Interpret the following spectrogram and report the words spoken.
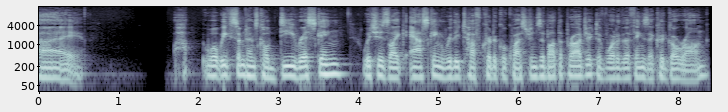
uh, what we sometimes call de-risking, which is like asking really tough critical questions about the project of what are the things that could go wrong.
